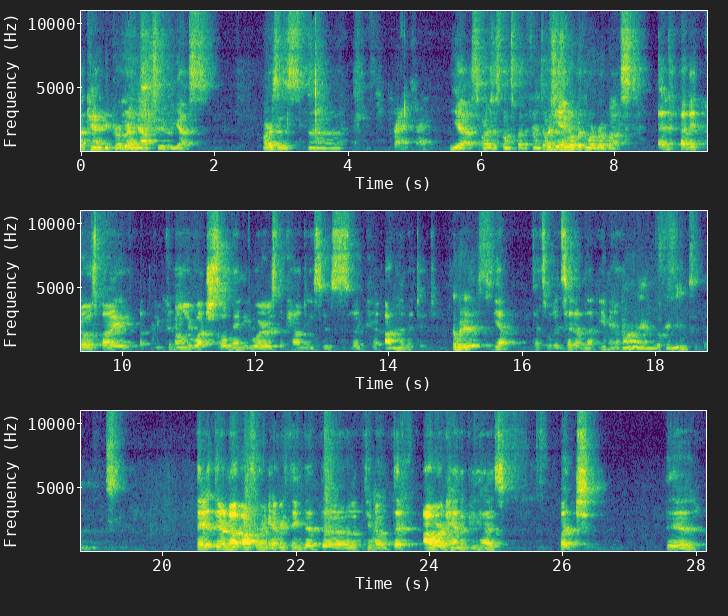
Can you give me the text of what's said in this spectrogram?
a Kanopy program Yes. now too, yes. Ours is, uh, Friends, right? Yes, ours is sponsored by the Friends. Ours is a Yeah. little bit more robust. And, but it goes by, you can only watch so many, whereas the counties is like uh, unlimited. Oh, it is? Yeah, that's what it said on that email. I am looking into that. They, they're not offering everything that the, you know, that our Kanopy has, but they're,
